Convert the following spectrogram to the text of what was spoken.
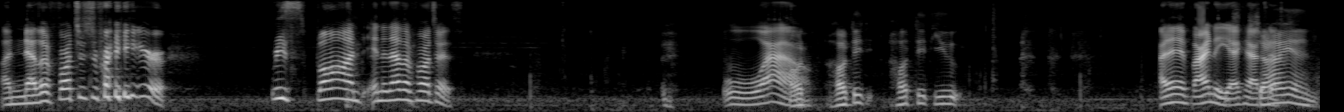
Another fortress right here! We spawned in another fortress. Wow. How, how did how did you I didn't find it yet, Captain. giant?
